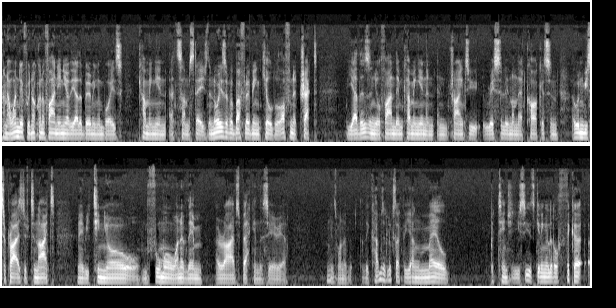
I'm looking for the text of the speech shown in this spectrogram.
And I wonder if we're not going to find any of the other Birmingham boys coming in at some stage. The noise of a buffalo being killed will often attract the others, and you'll find them coming in and, and trying to wrestle in on that carcass. And I wouldn't be surprised if tonight maybe Tinyo or Mfumo, one of them, arrives back in this area. Here's one of the, the cubs. It looks like the young male potentially. You see, it's getting a little thicker uh,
